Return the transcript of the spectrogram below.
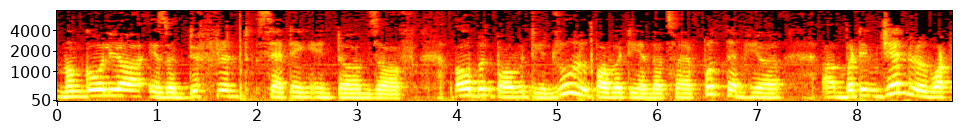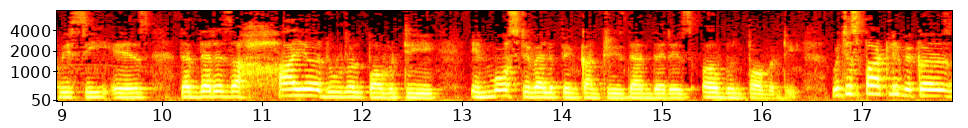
Mongolia is a different setting in terms of urban poverty and rural poverty, and that's why I've put them here. Uh, but in general, what we see is that there is a higher rural poverty in most developing countries than there is urban poverty, which is partly because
